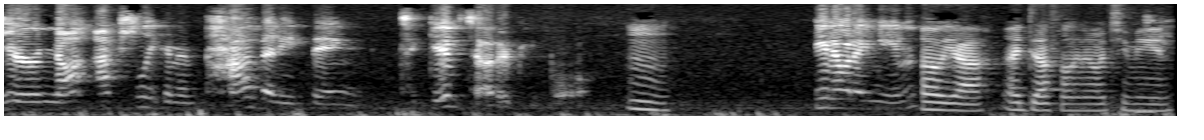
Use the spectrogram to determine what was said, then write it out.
you're not actually going to have anything to give to other people. Mm. You know what I mean? Oh yeah, I definitely know what you mean.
